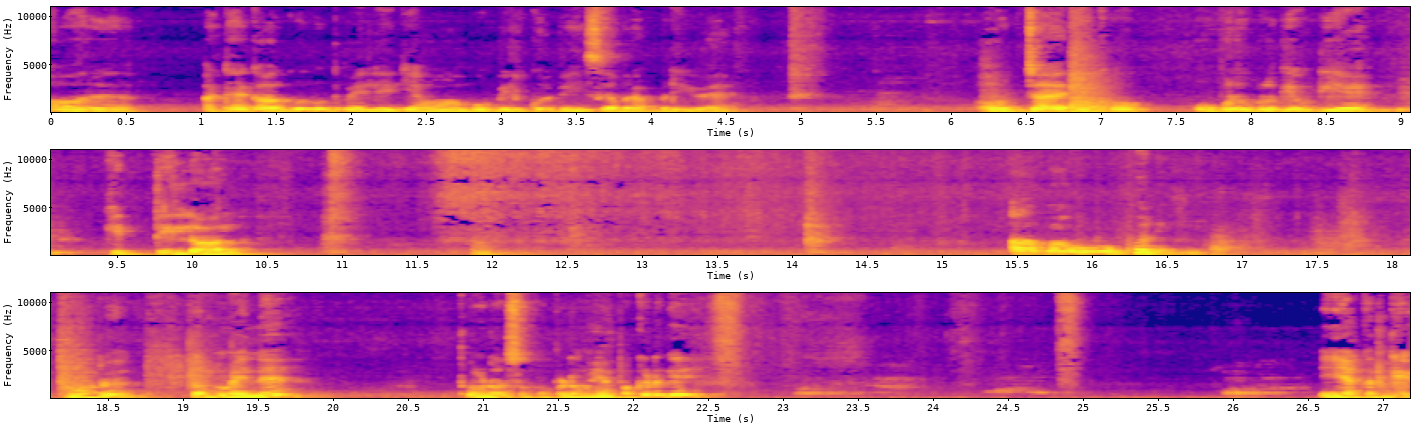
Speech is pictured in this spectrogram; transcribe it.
और अठे गागो दूध में ले गया वहाँ वो बिल्कुल भैंस के बराबर ही है। और चाय देखो उबल उबल के उगी है कितनी लाल। अब और तब मैंने थोड़ा सा कपड़ा यहाँ पकड़ के। यहाँ करके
